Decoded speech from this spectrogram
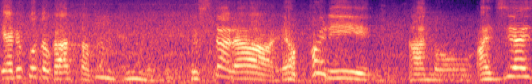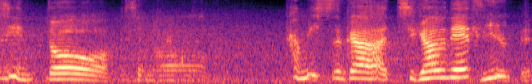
やることがあったのね、うんうん。そしたらやっぱりあのアジア人とその髪質が違うねって言って。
